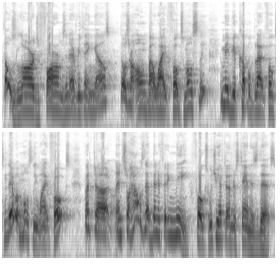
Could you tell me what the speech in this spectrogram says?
Those large farms and everything else, those are owned by white folks mostly, maybe a couple black folks, and they were mostly white folks. But uh, and so how is that benefiting me, folks? What you have to understand is this:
